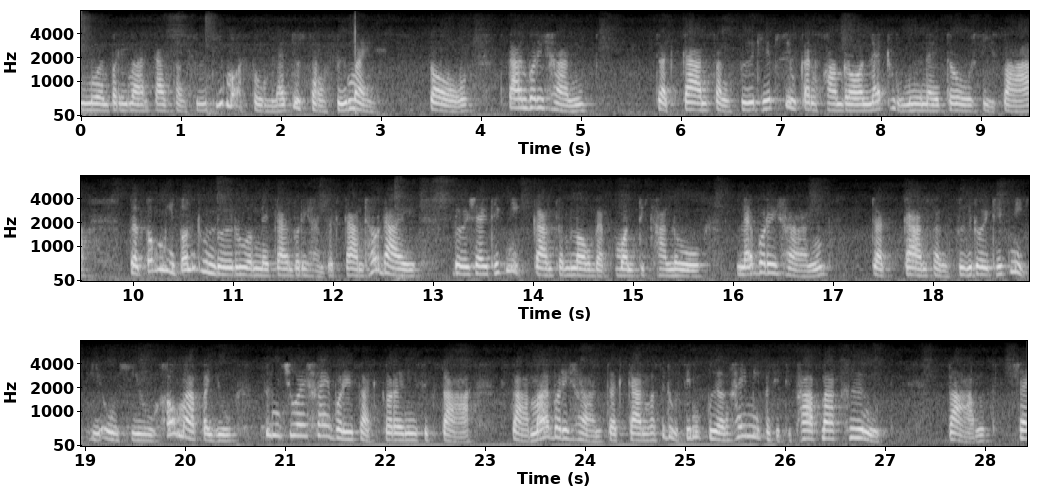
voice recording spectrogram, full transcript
ำนวณปริมาณการสั่งซื้อที่เหมาะสม และจุดสั่งซื้อใหม่ 2. การบริหารจัดการสั่งซื้อเทปซิลกันความร้อนและถุงมือไนโตรสีฟ้า จะต้องมีต้นทุนโดยรวมในการบริหารจัดการเท่าใด โดยใช้เทคนิคการจำลองแบบมอนติคาโล และบริหารจัดการสั่งซื้อโดยเทคนิค EOQ เข้ามาประยุกต์ซึ่งช่วยให้บริษัทกรณีศึกษา สามารถบริหารจัดการวัสดุสิ้นเปลืองให้มีประสิทธิภาพมากขึ้น 3. ใช้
